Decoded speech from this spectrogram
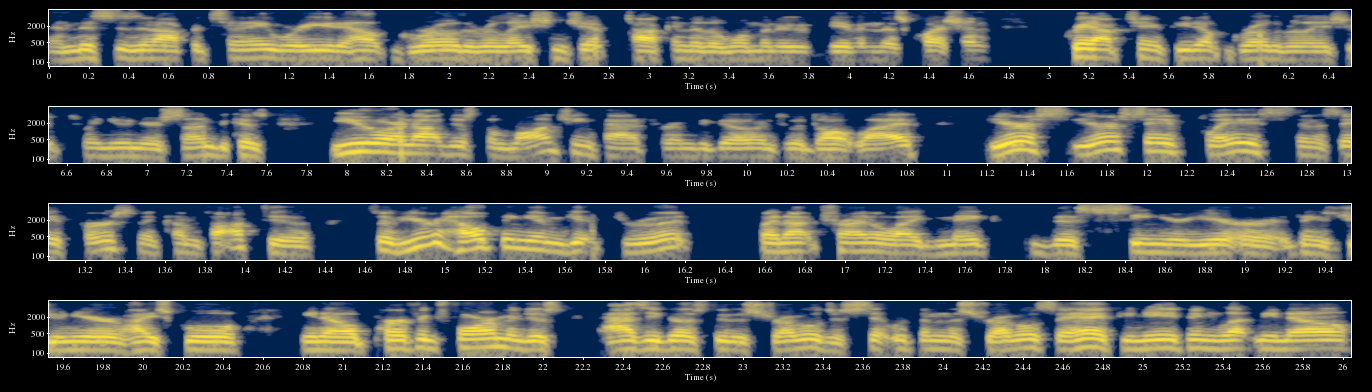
and this is an opportunity where you to help grow the relationship talking to the woman who gave given this question great opportunity for you to help grow the relationship between you and your son because you are not just the launching pad for him to go into adult life you're a, you're a safe place and a safe person to come talk to so if you're helping him get through it by not trying to like make this senior year or I think it's junior high school, you know, perfect for him and just as he goes through the struggle, just sit with him in the struggle. Say, hey, if you need anything, let me know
